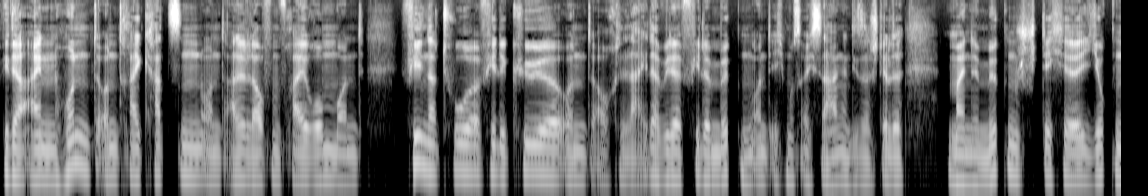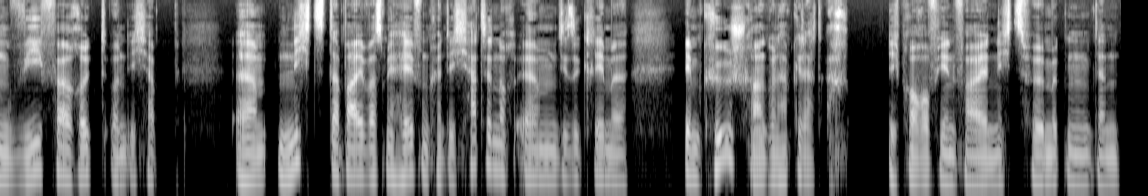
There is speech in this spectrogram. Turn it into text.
wieder einen Hund und drei Katzen und alle laufen frei rum und viel Natur, viele Kühe und auch leider wieder viele Mücken. Und ich muss euch sagen, an dieser Stelle, meine Mückenstiche jucken wie verrückt und ich habe ähm, nichts dabei, was mir helfen könnte. Ich hatte noch ähm, diese Creme im Kühlschrank und habe gedacht, ach, ich brauche auf jeden Fall nichts für Mücken, denn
